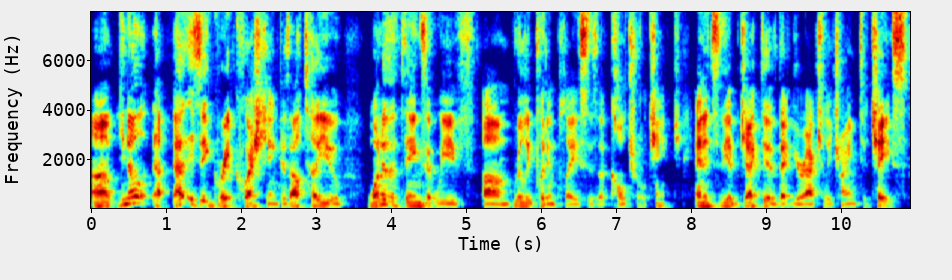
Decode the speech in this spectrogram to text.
Um, you know, that is a great question because I'll tell you one of the things that we've um, really put in place is a cultural change, and it's the objective that you're actually trying to chase.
